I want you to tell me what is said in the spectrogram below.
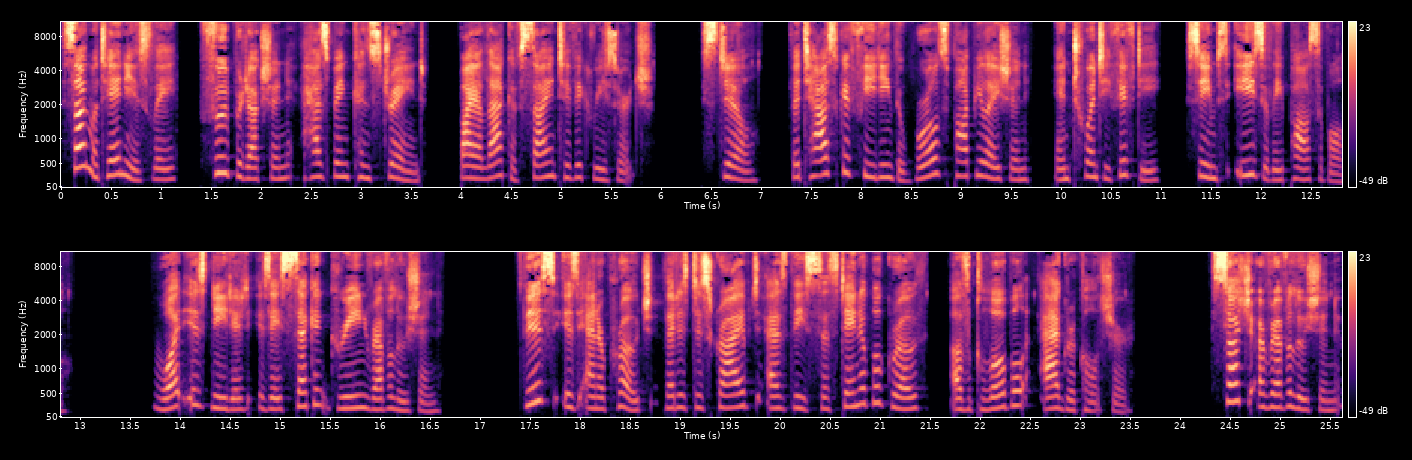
Simultaneously, food production has been constrained by a lack of scientific research. Still, the task of feeding the world's population in 2050 seems easily possible. What is needed is a second green revolution. This is an approach that is described as the sustainable growth of global agriculture. Such a revolution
